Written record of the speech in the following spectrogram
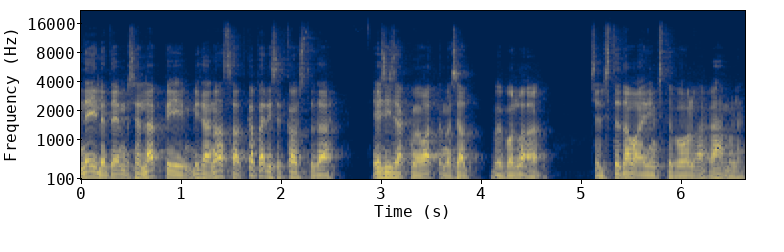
neile teeme selle äpi, mida nad saavad ka päriselt kasutada. ja siis hakkame vaatama sealt võib-olla selliste tavainimeste poole lähemale.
